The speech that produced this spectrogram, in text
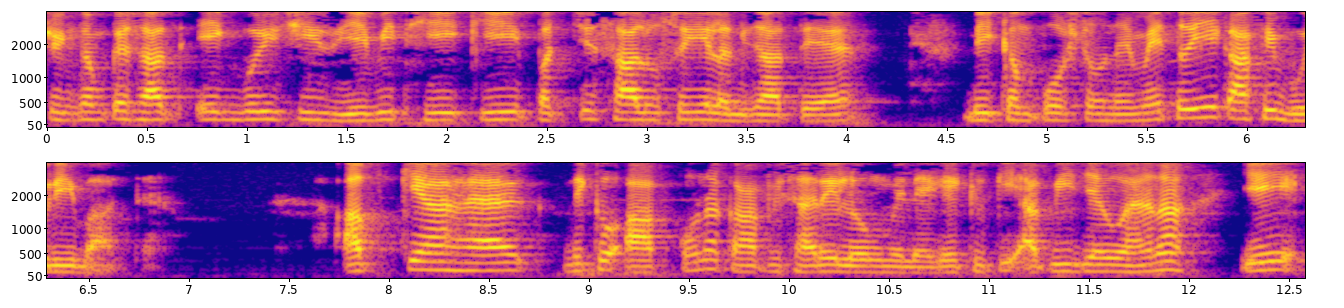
च्विंगम के साथ एक बुरी चीज़ ये भी थी कि 25 साल उसे ये लग जाते हैं। डिकम्पोस्ट होने में तो ये काफ़ी बुरी बात है। अब क्या है, देखो आपको ना काफ़ी सारे लोग मिलेंगे, क्योंकि अभी जो है ना, ये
